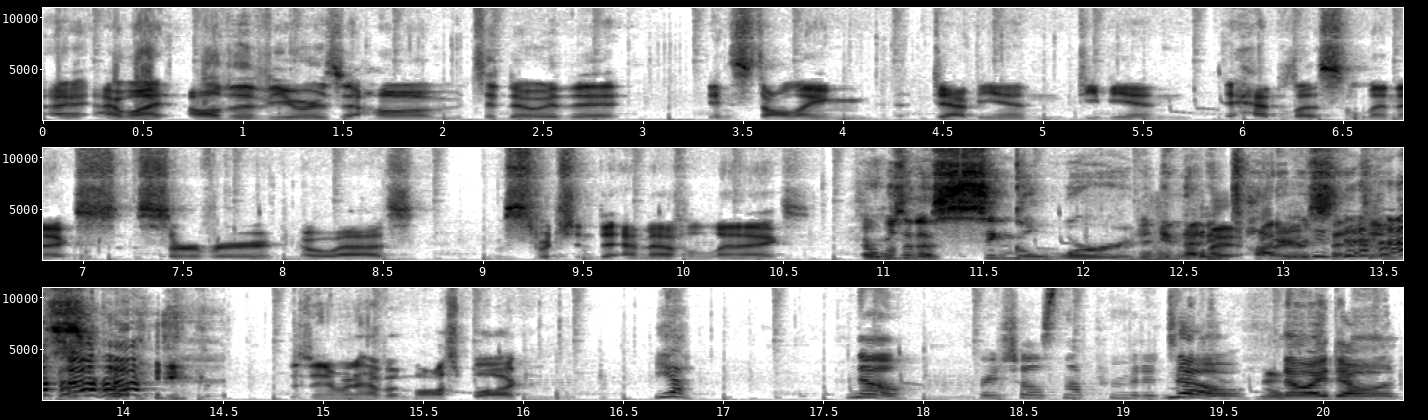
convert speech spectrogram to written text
I, I want all the viewers at home to know that installing Debian, Debian headless Linux server OS, I'm switching to MF Linux. There wasn't a single word in that What? entire sentence. Does anyone have a moss block? Yeah. No, Rachel's not permitted to. No, Nope. no, I don't.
